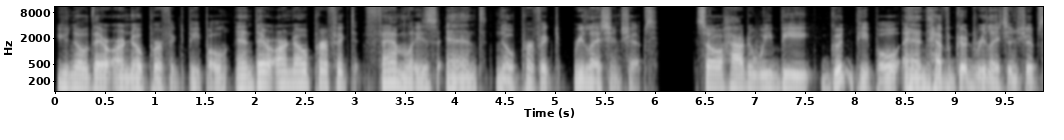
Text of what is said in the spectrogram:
You know, there are no perfect people, and there are no perfect families, and no perfect relationships. So, how do we be good people and have good relationships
